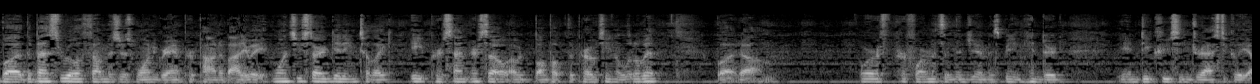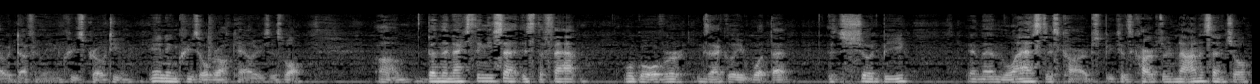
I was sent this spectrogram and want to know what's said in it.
But the best rule of thumb is just 1 gram per pound of body weight. Once you start getting to like 8% or so, I would bump up the protein a little bit. But, um, or if performance in the gym is being hindered and decreasing drastically, I would definitely increase protein and increase overall calories as well. Um, then the next thing you set is the fat. We'll go over exactly what that should be. And then last is carbs because carbs are non essential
